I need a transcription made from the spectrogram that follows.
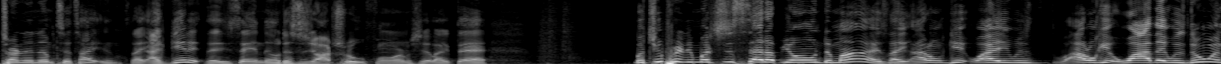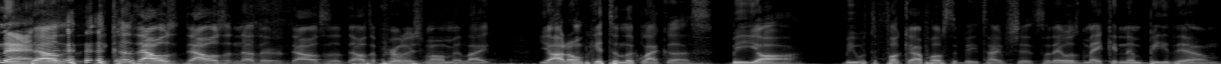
turning them to titans? Like I get it that he's saying no, this is your true form, shit like that. But you pretty much just set up your own demise. Like I don't get why he was. I don't get why they was doing that. That was because that was that was another that was a that was a privilege moment. Like y'all don't get to look like us. Be y'all. Be what the fuck y'all supposed to be. Type shit. So they was making them be them.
